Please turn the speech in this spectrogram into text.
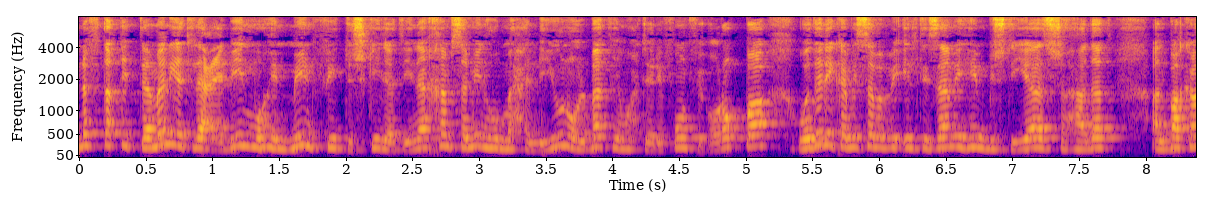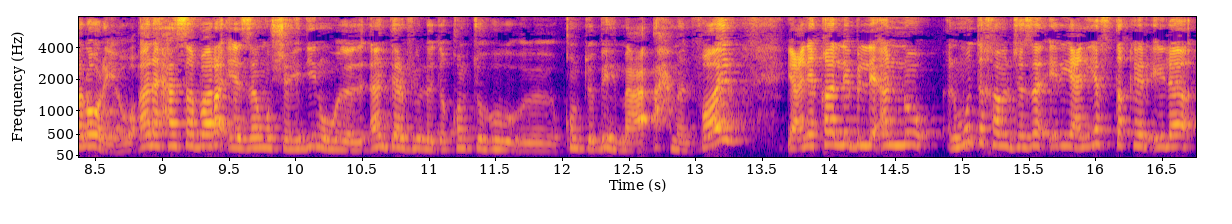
نفتقد ثمانية لاعبين مهمين في تشكيلتنا. خمسة منهم محليون والباقي محترفون في أوروبا وذلك بسبب التزامهم باجتياز شهادة البكالوريا. وأنا حسب رأي زي المشاهدين والانترفيو الذي قمته قمت به مع أحمد فايل يعني قال لي باللي انه المنتخب الجزائري يعني يفتقر إلى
